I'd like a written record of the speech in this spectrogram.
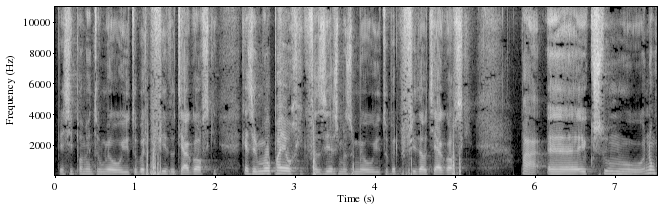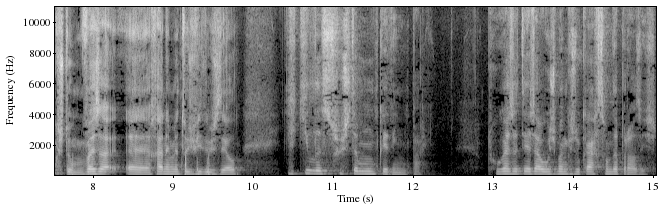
principalmente o meu youtuber preferido, o Tiagovski. Quer dizer, o meu pai é o Rico Fazeres, mas o meu youtuber preferido é o Tiagovski. Pá, uh, eu costumo, não costumo, vejo uh, raramente os vídeos dele e aquilo assusta-me um bocadinho, pá. Porque o gajo até já os bancos do carro são da Prozis.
